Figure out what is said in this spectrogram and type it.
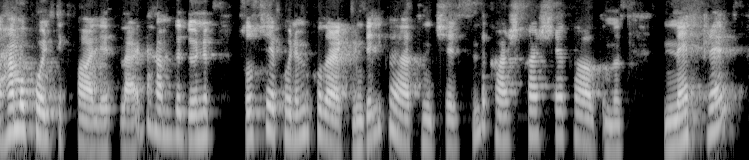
hem o politik faaliyetlerde hem de dönüp sosyoekonomik olarak gündelik hayatın içerisinde karşı karşıya kaldığımız nefret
